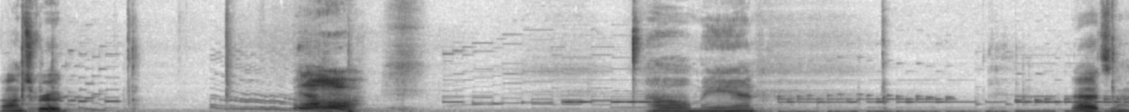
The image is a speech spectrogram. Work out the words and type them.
Oh, I'm screwed. Oh, oh man. That's not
